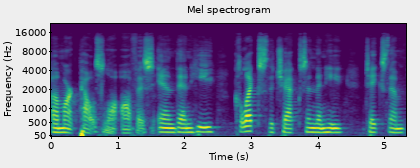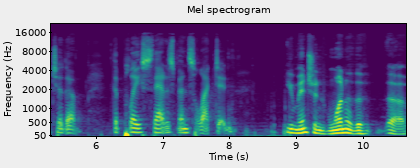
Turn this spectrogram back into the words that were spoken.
uh, Mark Powell's law office, and then he collects the checks and then he takes them to the the place that has been selected. You mentioned one of the uh,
